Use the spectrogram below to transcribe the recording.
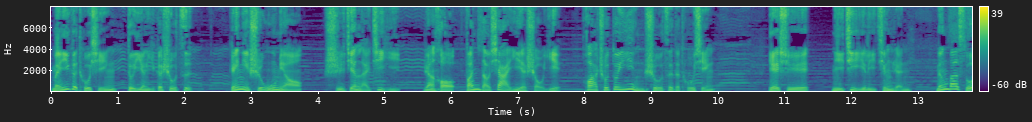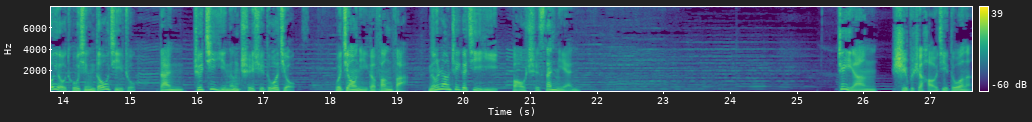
每一个图形对应一个数字，给你十五秒时间来记忆，然后翻到下一页首页。画出对应数字的图形，也许你记忆力惊人，能把所有图形都记住，但这记忆能持续多久？我教你一个方法，能让这个记忆保持三年。这样是不是好记多了？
